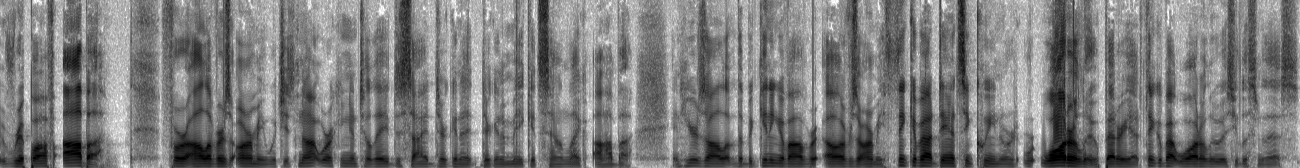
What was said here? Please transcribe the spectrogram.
rip off ABBA for Oliver's Army, which is not working until they decide they're gonna they're gonna make it sound like ABBA. And here's all of the beginning of Oliver, Oliver's Army. Think about Dancing Queen or or Waterloo. Better yet, think about Waterloo as you listen to this.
